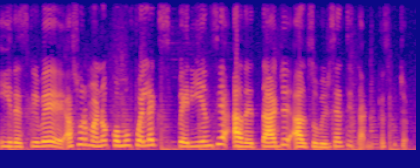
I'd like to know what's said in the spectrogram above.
y describe a su hermano cómo fue la experiencia a detalle al subirse al Titanic. Escuchemos.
